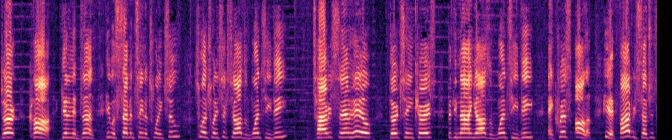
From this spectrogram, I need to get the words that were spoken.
Derek Carr getting it done. He was 17 to 22, 226 yards with one TD. Taysom Hill, 13 carries, 59 yards with one TD. And Chris Olave, he had five receptions,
